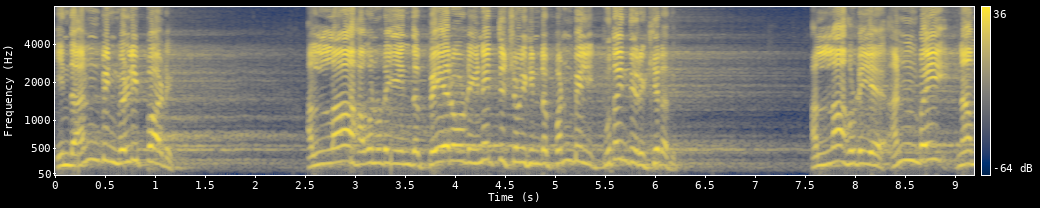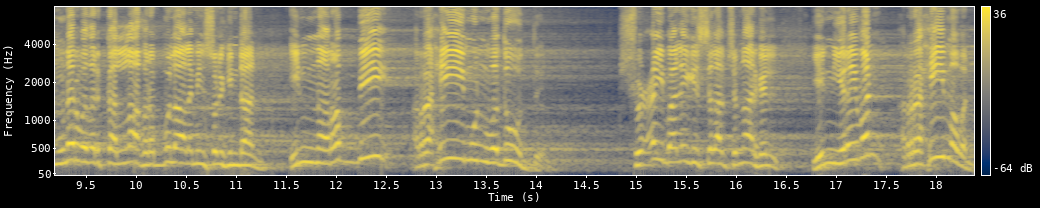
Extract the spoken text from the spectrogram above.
இந்த அன்பின் வெளிப்பாடு அல்லாஹ் அவனுடைய இந்த பெயரோடு இணைத்து சொல்கின்ற பண்பில் புதைந்திருக்கிறது. அல்லாஹுடைய அன்பை நாம் உணர்வதற்கு அல்லாஹ் ரப்புல் ஆலமின் சொல்கின்றான் இன்ன ரப்பி ரஹீமுன் வதூத். ஷுஐப் அலைஹிஸ்ஸலாம் சொன்னார்கள் என் இறைவன் ரஹீம் அவன்.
